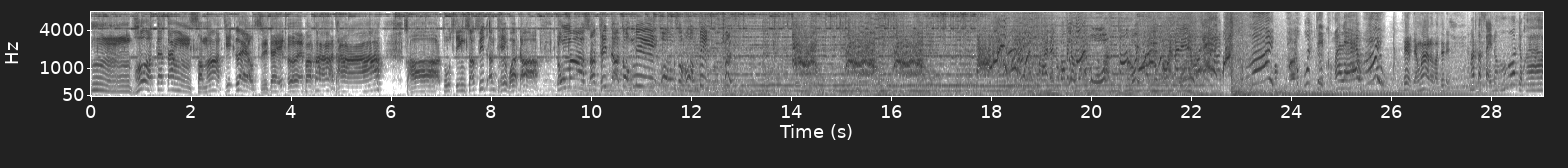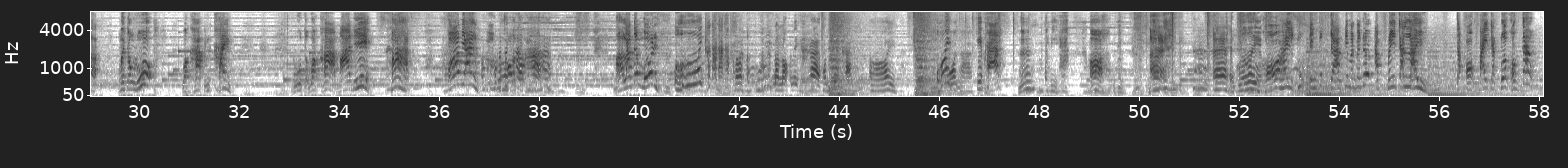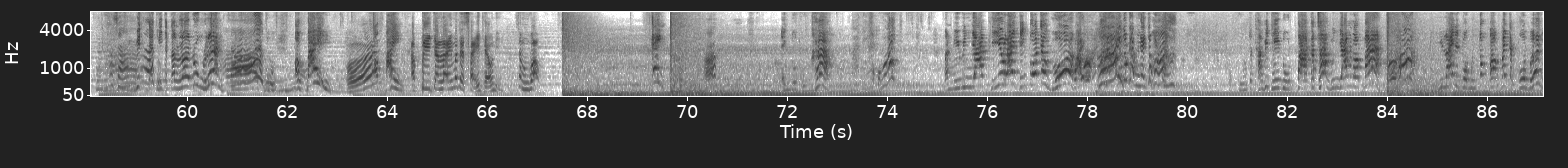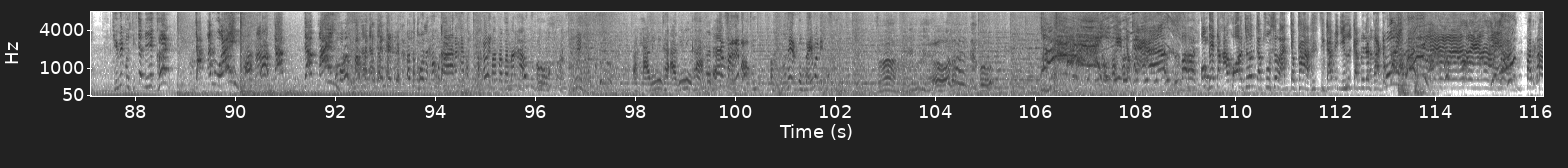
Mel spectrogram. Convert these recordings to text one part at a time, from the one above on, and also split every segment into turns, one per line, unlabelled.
อืมพอแต่ตั้งสมาธิแล้วสิได้เอ่ยพระคาถา สาธุสิ่งศักดิ์สิทธิ์อันเทวดาจงมาสถิตตรงนี้องค์สหอมดินเฮ้ย
ตายแล้วลูกเขาไปลงใต้หมูโอ้ยตายถอนมาแล้ว
ว่าเจ็บเขามาแล้ว
เทพอย่างมากเลยมันเจ้านี่
มาแตะใส่น้อเจ้าค่ะ
ไม่ต้องรู้ ว่าข้าเป็นใคร รู้แต่ว่าข้ามาดี มาพร้อมยัง
พระเจ้าค่ะ
มารับน้ำมนต์
โอ้ยค่ะค่ะค่ะ
นอนเนาะเลยค่ะท่านเทพค่ะโอ้ย
โอ้ย
โอ้ยจ้า
เจ็บขา
ฮะ
ตะบีค่ะ
อ๋อเอ้ยเอ้ย
เฮ้ย
ขอให้ทุกสิ่งทุกอย่างที่มันเป็นเรื่องอับปรีจันไรจะออกไปจากตัวของเจ้า วิทย์จะมีแต่เจริญรุ่งเรืองออกไป
เฮ้ย
ออกไป
อปีจันไรมาแต่ใส่แถวนี่จังว่าว
เอ็ง
ฮะ
เอ็งดูถูกข้าโอ้ยมันมีวิญญาณผีร้ายสิงตัวเจ้าอยู่
ต้องทำยังไงเจ้าค่ะ
กูจะทำพิธีดูดปากกระชากวิญญาณมันออกมาผีร้ายในตัวมึงต้องออกไปจากตัวมึง ชีวิตมึงถึงจะดีขึ้น จับมันไว้ จับ จับมัน
ตะโกนนะคะคุณอานะคะมามามามาค่ะโอ้อะอานิ่งๆค่ะอานิ่งๆค่ะ
จังสันเลยบอกเทพองค์ไหนวะนี่
อ่าโอ้โห
องค์เทพเจ้าค่ะองค์เทพเจ้าค่ะขอเชิญกลับสู่สวรรค์เจ้าค่ะ สิกรรมดีๆคือกรรมโดยนันการเจ้าค่ะ
ท่านค่ะ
